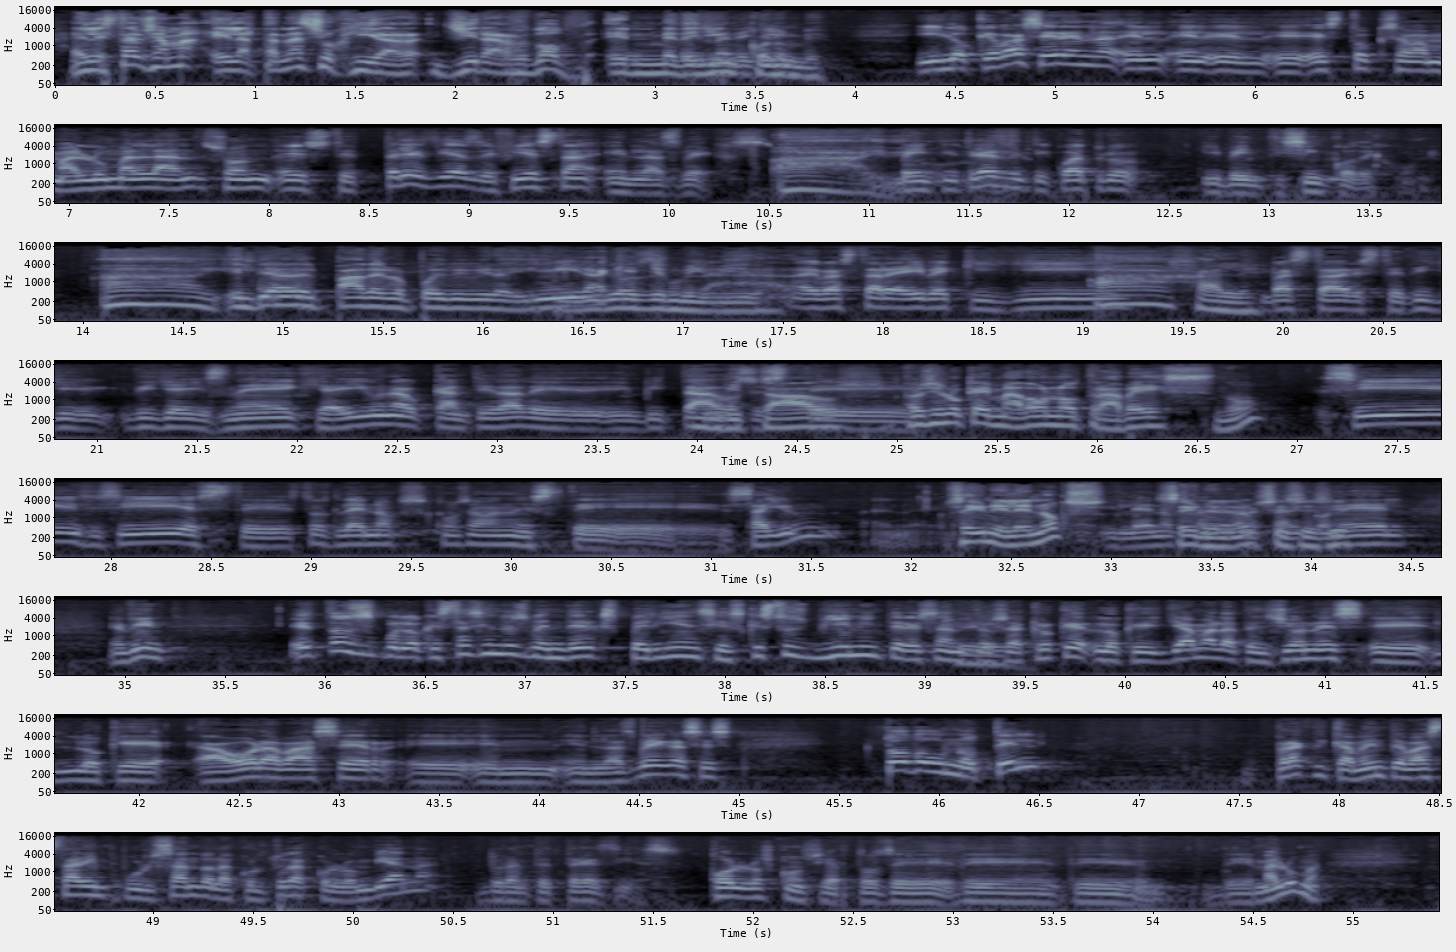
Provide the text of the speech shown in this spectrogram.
El estadio se llama el Atanasio Girar- Girardot en Medellín, en Medellín. Colombia. Y lo que va a hacer en la- el- el- el- eh, esto que se llama Maluma Land son este tres días de fiesta en Las Vegas. Ay, Dios 23, 24 y 25 de junio. Ay, el Día del Padre lo puedes vivir ahí. Mira Dios qué de mi vida. Ahí va a estar ahí Becky G. Ah, jale. Va a estar este DJ, DJ Snake y hay una cantidad de invitados. Invitados. este, A ver si no cae Madonna otra vez, ¿no? Sí, sí, sí, este, estos Lennox, ¿cómo se llaman? Este, Zion. Zion y Lennox. Y Lennox Lennox, sí, sí, con sí. él. En fin, entonces, pues lo que está haciendo es vender experiencias, que esto es bien interesante. Sí. O sea, creo que lo que llama la atención es eh, lo que ahora va a hacer eh, en, en Las Vegas es todo un hotel prácticamente va a estar impulsando la cultura colombiana durante tres días con los conciertos de, de- de- de Maluma.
